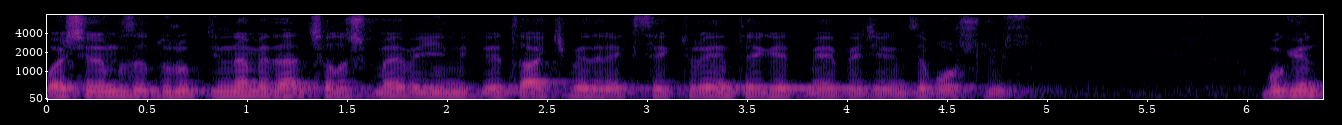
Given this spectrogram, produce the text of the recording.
Başarımızı durup dinlemeden çalışmaya ve yenilikleri takip ederek sektöre entegre etmeye becerimize borçluyuz. Bugün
